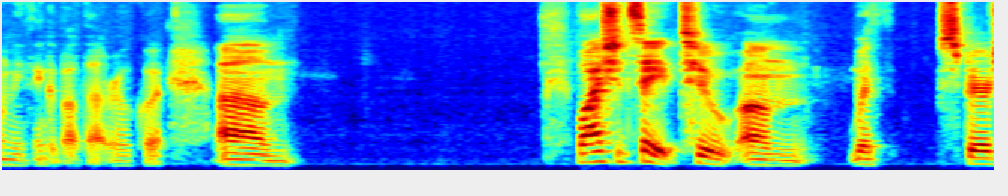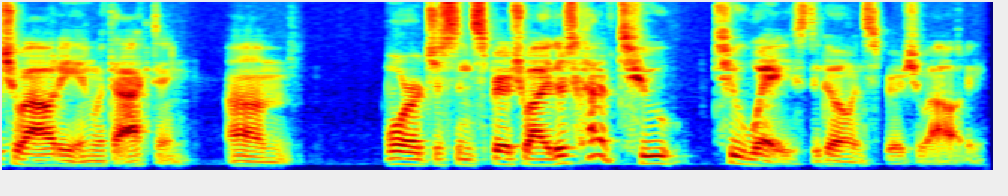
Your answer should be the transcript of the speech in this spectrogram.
let me think about that real quick. Um, well, I should say too, um, with spirituality and with acting, um, or just in spirituality, there's kind of two two ways to go in spirituality.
